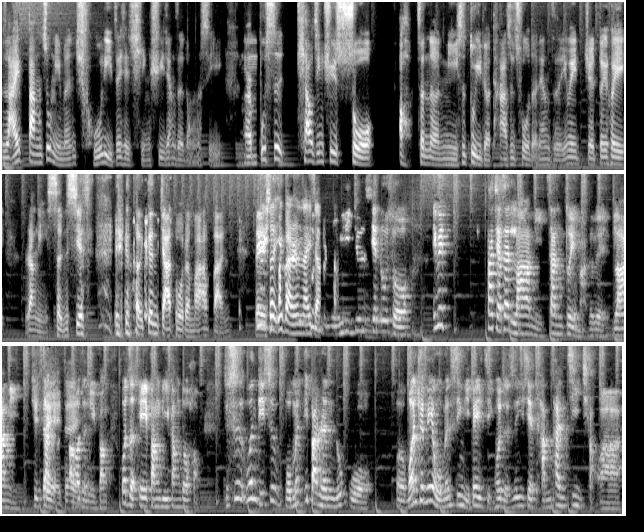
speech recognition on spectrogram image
来帮助你们处理这些情绪这样子的东西，而不是挑跳进去说。哦，真的你是对的，他是错的这样子，因为绝对会让你深陷 一个更加多的麻烦。对，所以一般人来讲，很容易就是陷入说，因为大家在拉你站队嘛，对不对？拉你去站或者女方或者 A 方 B 方都好，只是问题是我们一般人如果呃完全没有我们心理背景或者是一些谈判技巧啊，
